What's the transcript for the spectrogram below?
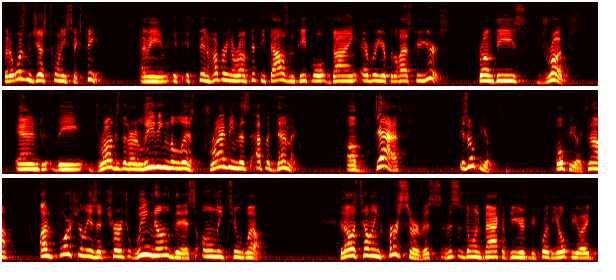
But it wasn't just 2016. I mean, it, has been hovering around 50,000 people dying every year for the last few years from these drugs. And the drugs that are leading the list, driving this epidemic of death, is opioids. Opioids. Now, unfortunately, as a church, we know this only too well. Because I was telling first service, and this is going back a few years before the opioid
